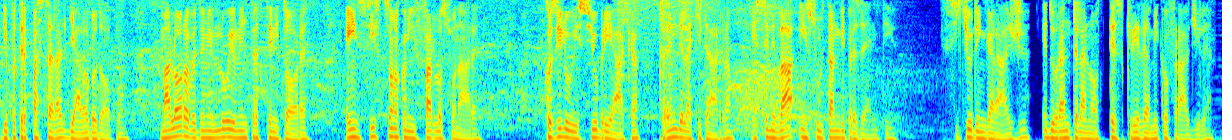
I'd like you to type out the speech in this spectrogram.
di poter passare al dialogo dopo, ma loro vedono in lui un intrattenitore e insistono con il farlo suonare. Così lui si ubriaca, prende la chitarra e se ne va insultando i presenti. Si chiude in garage e durante la notte scrive Amico Fragile.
